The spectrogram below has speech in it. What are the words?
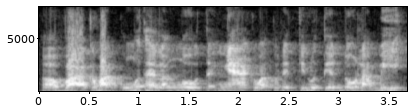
Và các bạn cũng có thể là ngồi tại nhà các bạn có thể kiếm được tiền đô la Mỹ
